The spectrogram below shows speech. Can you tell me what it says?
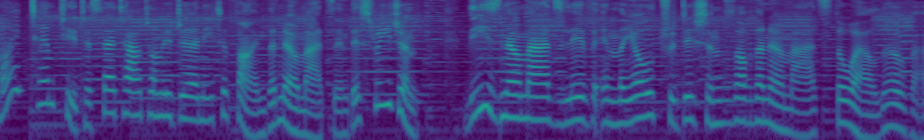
might tempt you to set out on a journey to find the nomads in this region. These nomads live in the old traditions of the nomads the world over.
